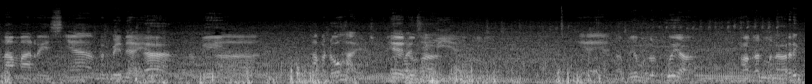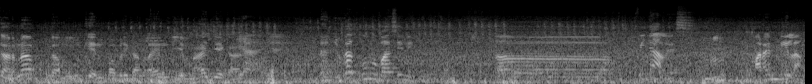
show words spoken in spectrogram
nama race-nya berbeda ya, ya tapi Eh, apa Doha ya? Iya, Doha. Ya? Iya iya. Tapi menurut gue ya akan menarik karena nggak mungkin pabrikan lain diem aja kan. Iya dan juga gue mau bahas ini. Eh Vinales Hmm? kemarin bilang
